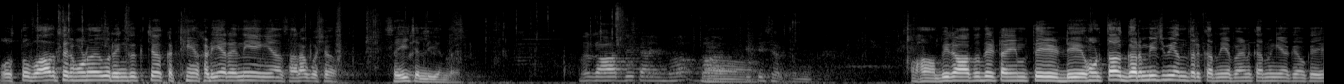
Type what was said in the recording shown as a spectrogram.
ਉਸ ਤੋਂ ਬਾਅਦ ਫਿਰ ਹੁਣ ਉਹ ਰਿੰਗ 'ਚ ਇਕੱਠੀਆਂ ਖੜੀਆਂ ਰਹਿੰਦੀਆਂ ਹੈਗੀਆਂ ਸਾਰਾ ਕੁਝ ਸਹੀ ਚੱਲੀ ਜਾਂਦਾ। ਹੈ। ਰਾਤ ਦੇ ਟਾਈਮ ਬਾਹਰ ਕਿਤੇ ਛੱਡ ਦਿੰਦੇ ਹਾਂ ਵੀ ਰਾਤ ਦੇ ਟਾਈਮ ਤੇ ਡੇ ਹੁਣ ਤਾਂ ਗਰਮੀ 'ਚ ਵੀ ਅੰਦਰ ਕਰਨੀਆਂ ਪੈਣ ਕਰਨਗੀਆਂ ਕਿਉਂਕਿ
